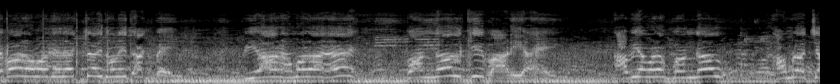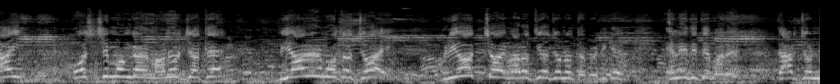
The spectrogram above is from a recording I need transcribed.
এবার আমাদের একটাই ধনী থাকবে, বিহার আমরা হ্যাঁ বাঙ্গাল কি বাড়ি আয় আমি আমরা বাঙ্গাল, আমরা চাই পশ্চিমবঙ্গের মানুষ যাতে বিহারের মতো জয়, বৃহৎ জয় ভারতীয় জনতা পার্টিকে এনে দিতে পারে। তার জন্য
